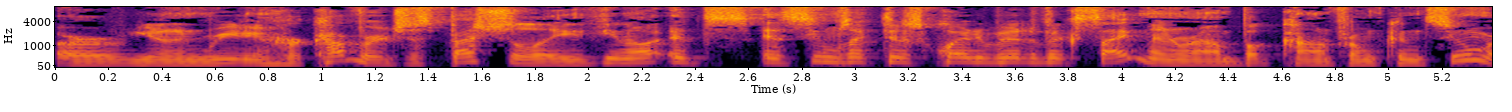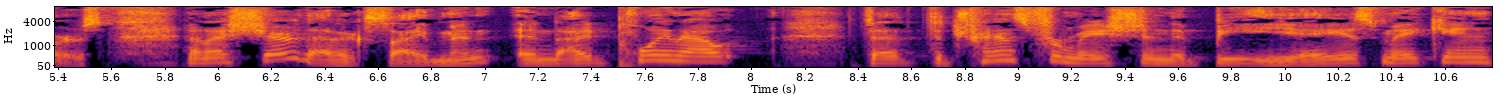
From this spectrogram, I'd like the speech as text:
or, you know, in reading her coverage especially, you know, it's, it seems like there's quite a bit of excitement around BookCon from consumers. And I share that excitement. And I'd point out that the transformation that BEA is making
